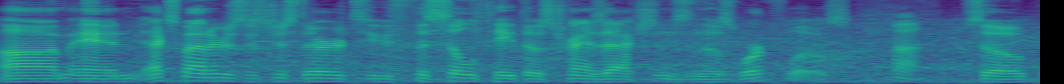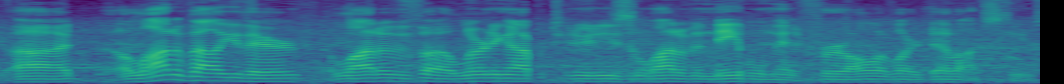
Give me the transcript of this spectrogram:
Um, and XMatters is just there to facilitate those transactions and those workflows. Right. So uh, a lot of value there, a lot of uh, learning opportunities, and a lot of enablement for all of our DevOps teams.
